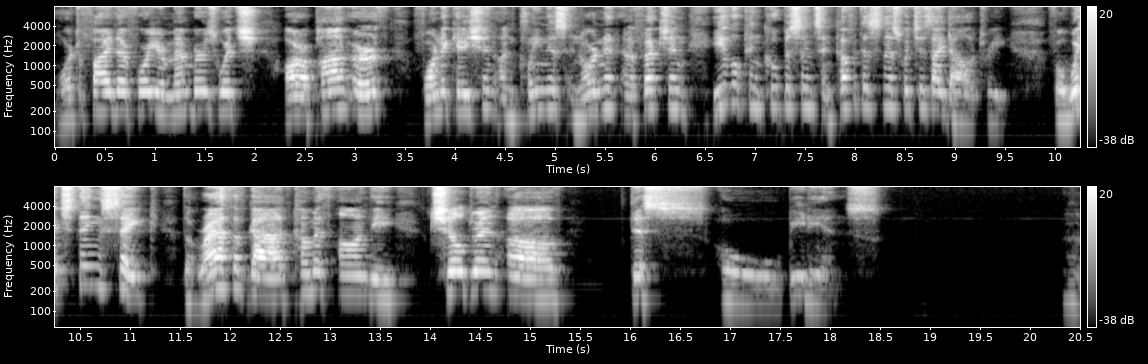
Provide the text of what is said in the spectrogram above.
Mortify therefore your members which are upon earth fornication, uncleanness, inordinate affection, evil concupiscence, and covetousness, which is idolatry. For which things' sake the wrath of God cometh on the children of disobedience. Hmm.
